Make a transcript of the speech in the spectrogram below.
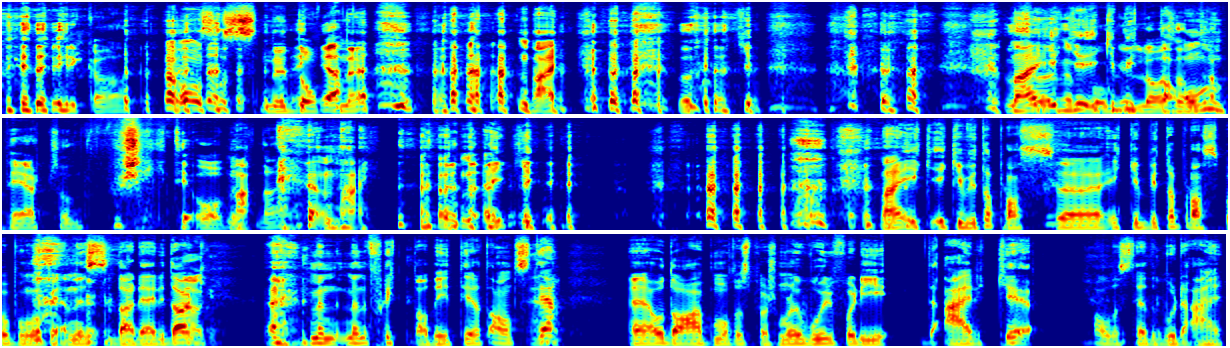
det virka og så snudd opp ned? Nei. Nei, ikke ikke, ikke pungen lå sånn om. Drapert sånn forsiktig over. Nei. Nei. Nei. Ikke Nei, ikke, ikke bytta plass eh, Ikke bytta plass på pung og penis der de er i dag, okay. men, men flytta de til et annet sted. Ja. Og da er på en måte spørsmålet hvor, fordi det er ikke alle steder hvor det er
